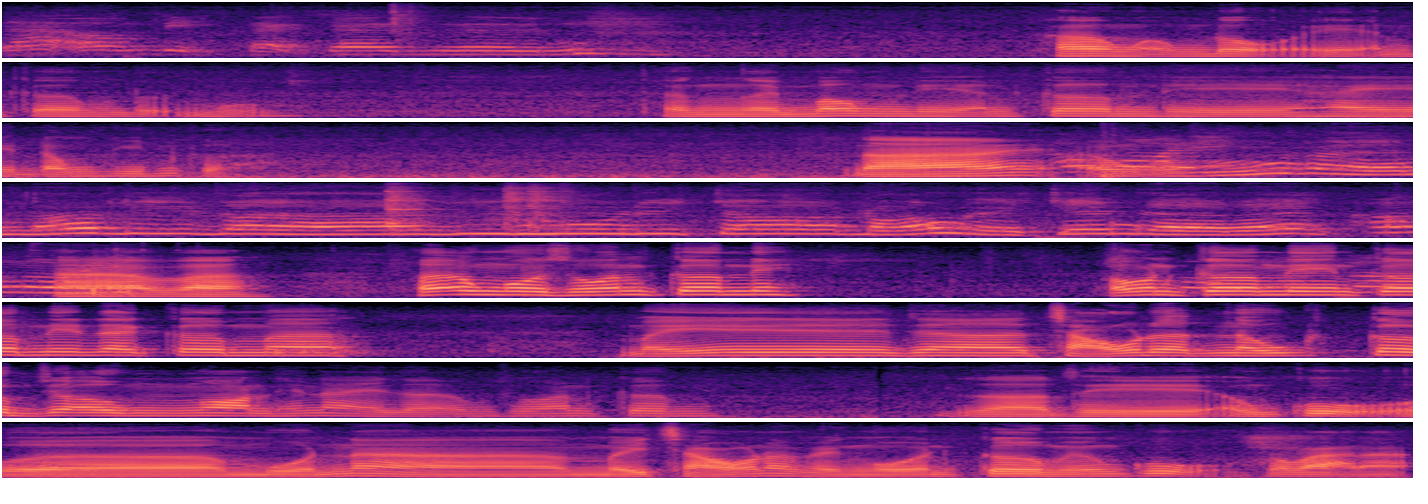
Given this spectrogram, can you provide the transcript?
Ông không ông đội ăn cơm ông đội mũ. Thường người mông thì ăn cơm thì hay đóng kín cửa đấy. Ông muốn này nó đi ra đi mua đi cho đón người trên về đấy. Ông ngồi à vâng. Thôi ông ngồi xuống ăn cơm đi. Ông ăn cơm đi ăn cơm đi. Đây cơm à, mấy à, cháu đã nấu cơm cho ông ngon thế này rồi ông xuống ăn cơm đi. Giờ thì ông cụ à, muốn là mấy cháu là phải ngồi ăn cơm với ông cụ các bạn ạ.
